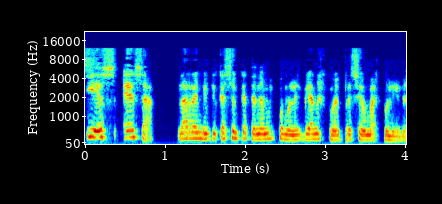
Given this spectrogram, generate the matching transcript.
Y es esa la reivindicación que tenemos como lesbianas con expresión masculina.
